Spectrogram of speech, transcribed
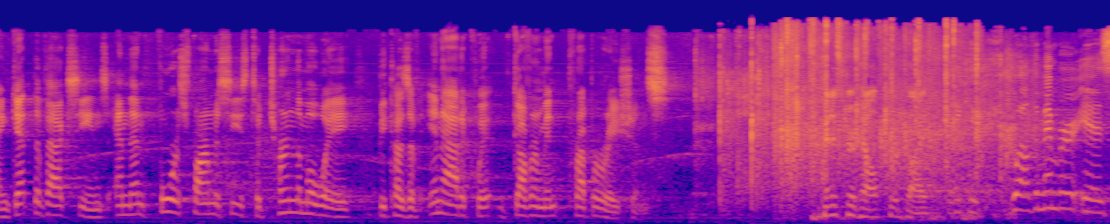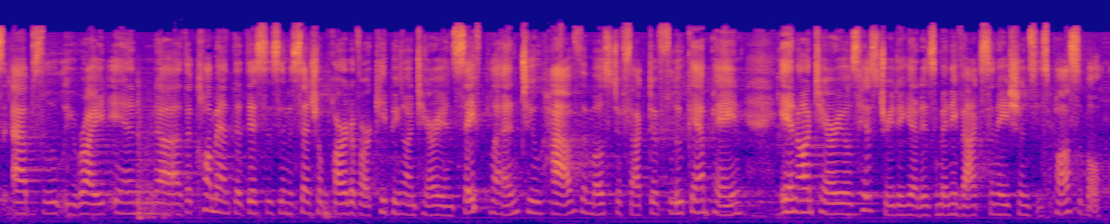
and get the vaccines and then force pharmacies to turn them away because of inadequate government preparations. Minister of Health to reply. Thank you. Well, the member is absolutely right in uh, the comment that this is an essential part of our Keeping Ontarians Safe plan to have the most effective flu campaign in Ontario's history to get as many vaccinations as possible.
